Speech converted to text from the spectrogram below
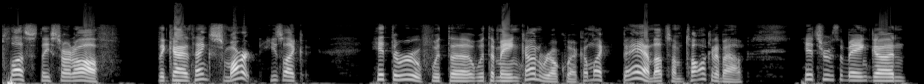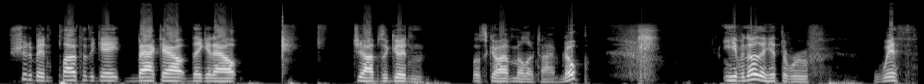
plus, they start off. The guy thanks smart. He's like, hit the roof with the with the main gun real quick. I'm like, bam, that's what I'm talking about. Hits roof with the main gun. Should have been plowed through the gate, back out, they get out. Job's a good one. Let's go have Miller time. Nope. Even though they hit the roof with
